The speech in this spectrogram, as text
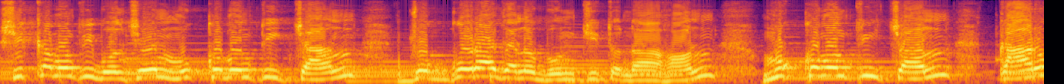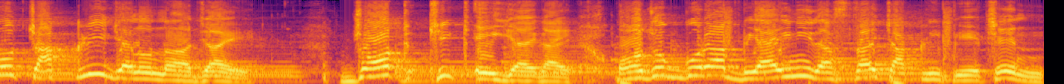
শিক্ষামন্ত্রী বলছেন, মুখ্যমন্ত্রী চান যোগ্যরা যেন বঞ্চিত না হন। মুখ্যমন্ত্রী চান কারও চাকরি যেন না যায়। জট ঠিক এই জায়গায়। অযোগ্যরা বেআইনি রাস্তায় চাকরি পেয়েছেন।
